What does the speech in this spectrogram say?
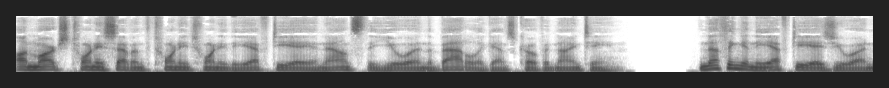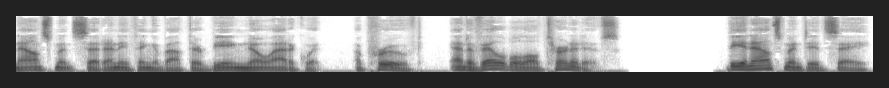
On March 27, 2020, the FDA announced the EUA in the battle against COVID 19. Nothing in the FDA's EUA announcement said anything about there being no adequate, approved, and available alternatives. The announcement did say,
